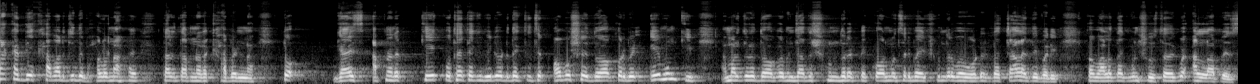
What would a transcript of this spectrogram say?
টাকা দিয়ে খাবার যদি ভালো না হয়, তাহলে তো আপনারা খাবেন না। তো গাইস আপনারা কে কোথায় থেকে ভিডিওটা দেখতেছেন, অবশ্যই দোয়া করবেন এবং কি আমার জন্য দোয়া করবেন যাতে সুন্দর একটা কর্মচারী ভাই সুন্দরভাবে হোটেলটা চালাতে পারি। তো ভালো থাকবেন, সুস্থ থাকবেন, আল্লাহ হাফেজ।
